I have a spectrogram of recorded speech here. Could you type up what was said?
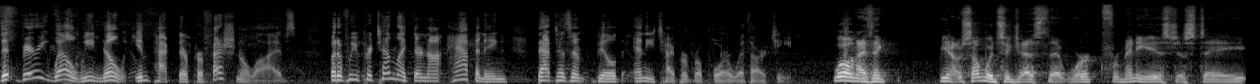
that very well we know impact their professional lives. But if we pretend like they're not happening, that doesn't build any type of rapport with our team. Well, and I think, you know, some would suggest that work for many is just a,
